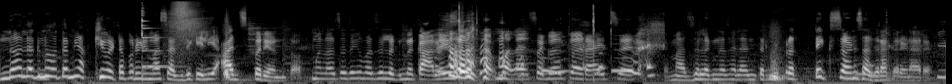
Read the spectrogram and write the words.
न लग्न होता मी अख्खी वटपौर्णिमा साजरी केली आजपर्यंत. मला असं होतं की माझं लग्न का नाही झालं? मला सगळं करायचंय. माझं लग्न झाल्यानंतर मी प्रत्येक सण साजरा करणार आहे.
